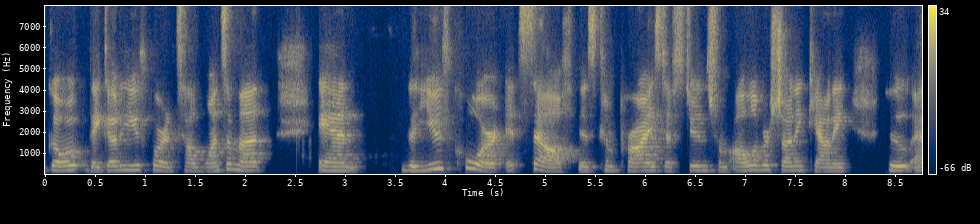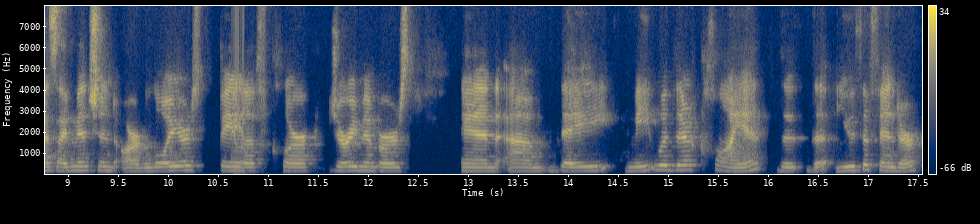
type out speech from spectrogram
go, they go to youth court, it's held once a month. And the youth court itself is comprised of students from all over Shawnee County who, as I mentioned, are lawyers, bailiff, clerk, jury members. And um, they meet with their client, the, the youth offender,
